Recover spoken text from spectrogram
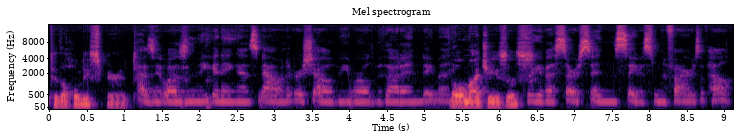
to the Holy Spirit. As it was in the beginning, as now, and ever shall be, world without end. Amen. O my Jesus, Forgive us our sins, save us from the fires of hell.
